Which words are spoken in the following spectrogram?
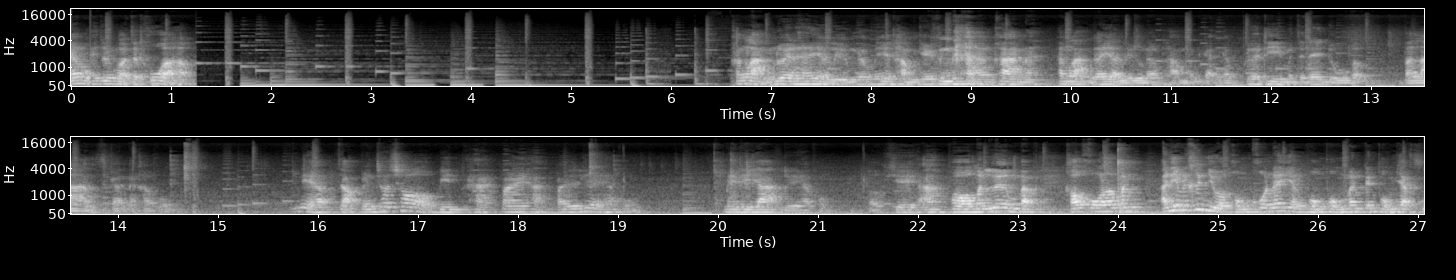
ครับผมให้จนกว่าจะทั่วครับ ข้างหลังด้วยนะฮะอย่าลืมครับไม่ใช่ทำแค่ข้างหน้าข้างๆนะข้างหลังก็อย่าลืมนะทำเหมือนกันครับเพื่อที่มันจะได้ดูแบบบาลานซ์กันนะครับผมเนี่ยครับจับเป็นช่อๆบิดหักไปหักไปเรื่อยๆครับผมไม่ได้ยากเลยครับผมโอเคอะพอมันเริ่มแบบเขาโค้งแล้วมัน อันนี้มันขึ้นอยู่กับผมคนนะอย่างผมผมมันเป็นผมอยากโศ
